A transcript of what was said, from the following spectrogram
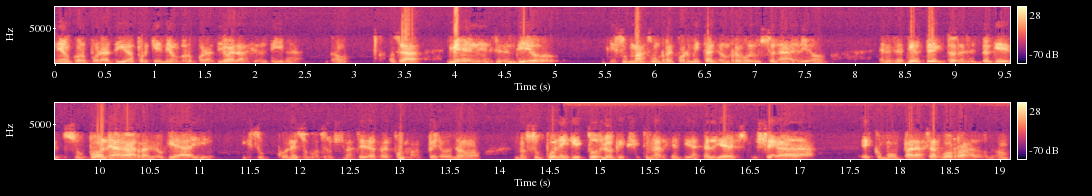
neocorporativas porque neocorporativa es la Argentina, ¿no? O sea, Menem en ese sentido es más un reformista que un revolucionario, en el sentido estricto, en el sentido que supone, agarra lo que hay y con eso construye una serie de reformas, pero no, no supone que todo lo que existe en Argentina hasta el día de su llegada es como para ser borrado, ¿no?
